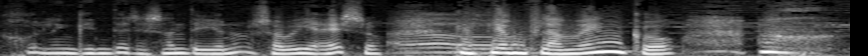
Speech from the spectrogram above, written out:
Jolín, qué interesante, yo no lo sabía eso. Oh. Que hacían flamenco.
